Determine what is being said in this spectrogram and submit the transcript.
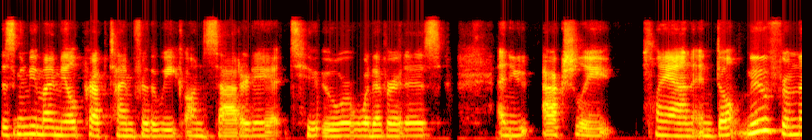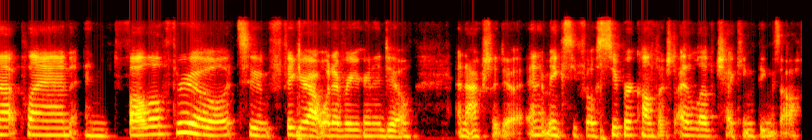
this is going to be my meal prep time for the week on Saturday at 2 or whatever it is. And you actually plan and don't move from that plan and follow through to figure out whatever you're going to do and actually do it. And it makes you feel super accomplished. I love checking things off.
